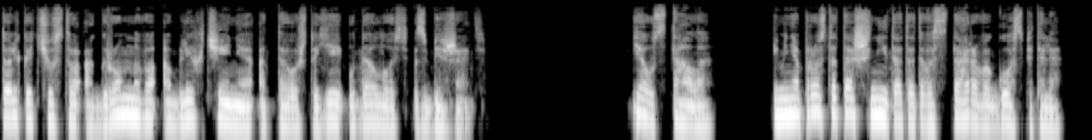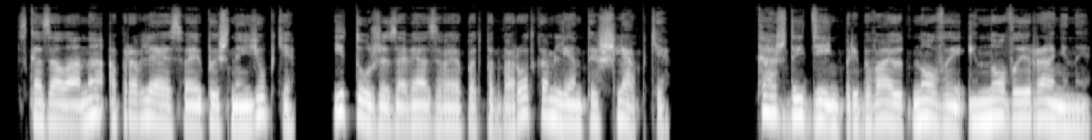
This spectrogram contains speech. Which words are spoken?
Только чувство огромного облегчения от того, что ей удалось сбежать. «Я устала, и меня просто тошнит от этого старого госпиталя», — сказала она, оправляя свои пышные юбки и туже завязывая под подбородком ленты шляпки. Каждый день прибывают новые и новые раненые,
